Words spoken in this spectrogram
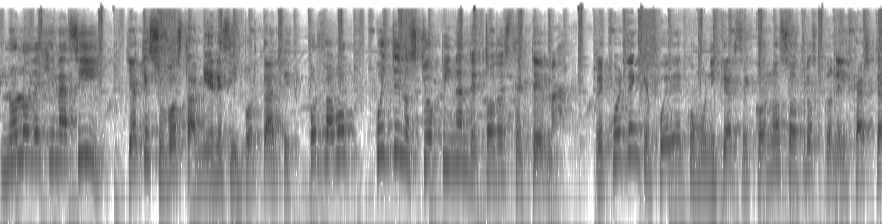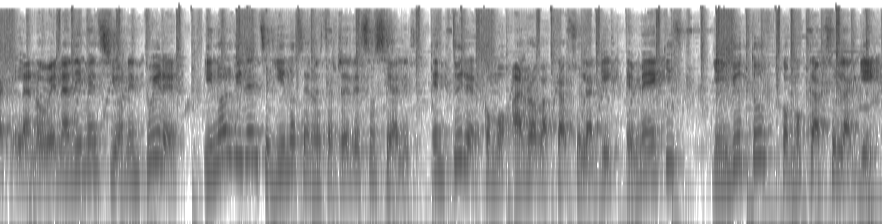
no lo dejen así, ya que su voz también es importante. Por favor, cuéntenos qué opinan de todo este tema. Recuerden que pueden comunicarse con nosotros con el hashtag La Novena Dimensión en Twitter. Y no olviden seguirnos en nuestras redes sociales, en Twitter como arroba cápsula geek MX y en YouTube como cápsula geek.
